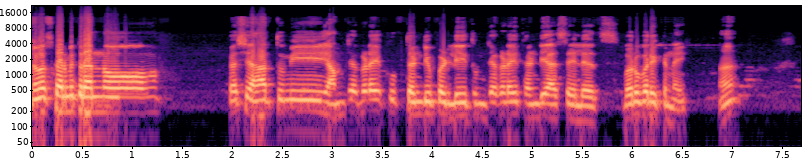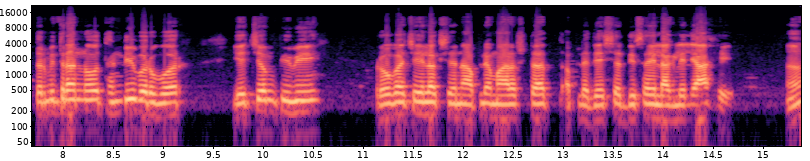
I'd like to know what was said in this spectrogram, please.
नमस्कार मित्रांनो. कसे आहात तुम्ही? आमच्याकडे खूप थंडी पडली. तुमच्याकडे थंडी असेलच. बरोबर आहे की नाही? हा? तर मित्रांनो थंडी बरोबर एच एम पी व्ही रोगाचे लक्षण आपल्या महाराष्ट्रात आपल्या देशात दिसायला लागलेले आहे. हा?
